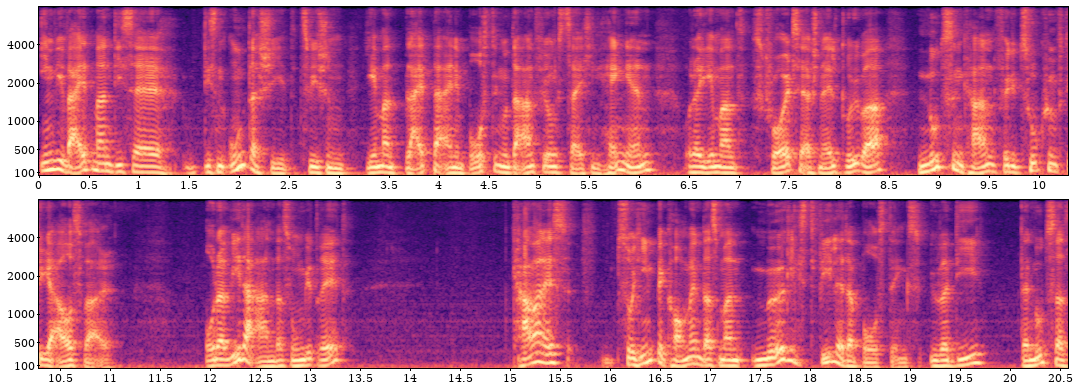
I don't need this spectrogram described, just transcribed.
inwieweit man diese, diesen Unterschied zwischen jemand bleibt bei einem Posting unter Anführungszeichen hängen oder jemand scrollt sehr schnell drüber, nutzen kann für die zukünftige Auswahl. Oder wieder anders umgedreht, kann man es so hinbekommen, dass man möglichst viele der Postings, über die der Nutzer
